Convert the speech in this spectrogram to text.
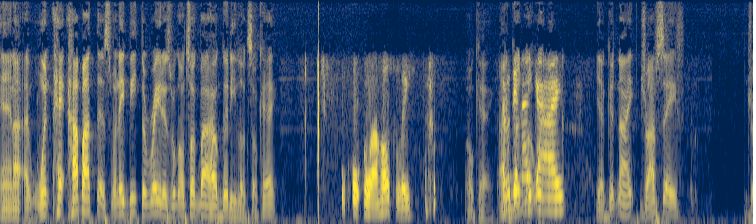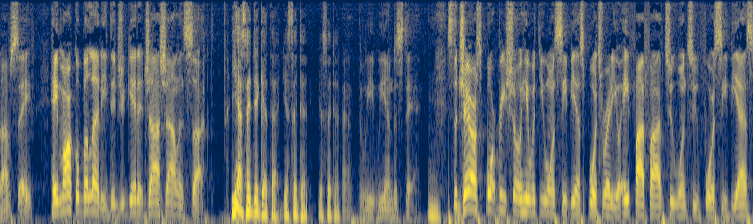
and I I- when hey, how about this? When they beat the Raiders, we're going to talk about how good he looks. Okay. Well, hopefully. Okay. Have All right, a good night, luck with- guys. Yeah. Good night. Drive safe. Drive safe. Hey, Marco Belletti, did you get it? Josh Allen sucked. Yes, I did get that. Yes, I did. Yes, I did. Uh, we we understand. Mm. It's the JR Sport Brief Show here with you on CBS Sports Radio, 855-212-4CBS.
